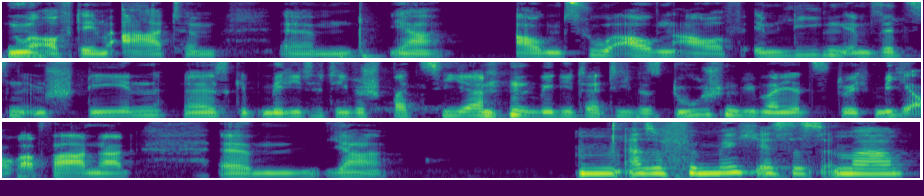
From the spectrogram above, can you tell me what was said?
nur auf den Atem. Ähm, ja, Augen zu, Augen auf, im Liegen, im Sitzen, im Stehen. Ne? Es gibt meditative Spazieren, meditatives Duschen, wie man jetzt durch mich auch erfahren hat. Ähm, ja. Mm, also für mich ist es immer,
